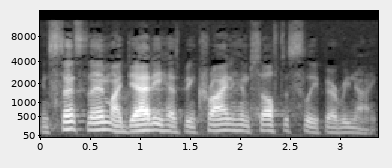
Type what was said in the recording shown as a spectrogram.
And since then, my daddy has been crying himself to sleep every night.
